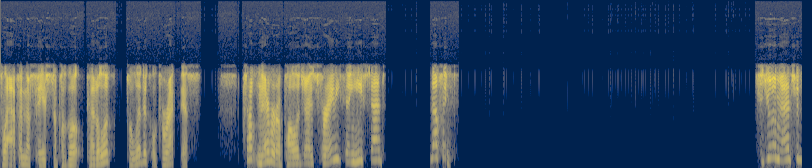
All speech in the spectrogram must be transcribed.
slap in the face to pol- political correctness. Trump never apologized for anything he said. Nothing. Could you imagine?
